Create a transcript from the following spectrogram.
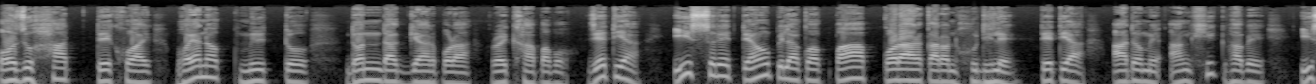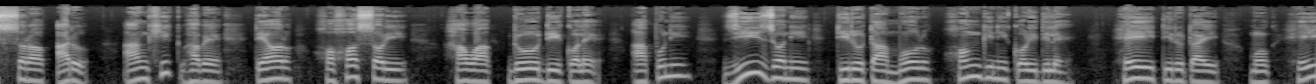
অজুহাত দেখুৱাই ভয়ানক মৃত্যু দণ্ডাজ্ঞাৰ পৰা ৰক্ষা পাব। যেতিয়া ঈশ্বৰে তেওঁবিলাকক পাপ কৰাৰ কাৰণ সুধিলে তেতিয়া আদমে আংশিকভাৱে ঈশ্বৰক আৰু আংশিকভাৱে তেওঁৰ সহচৰী হাৱাক দৌ দি ক'লে আপুনি যিজনী তিৰোতা মোৰ সংগিনী কৰি দিলে সেই তিৰোতাই মোক সেই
